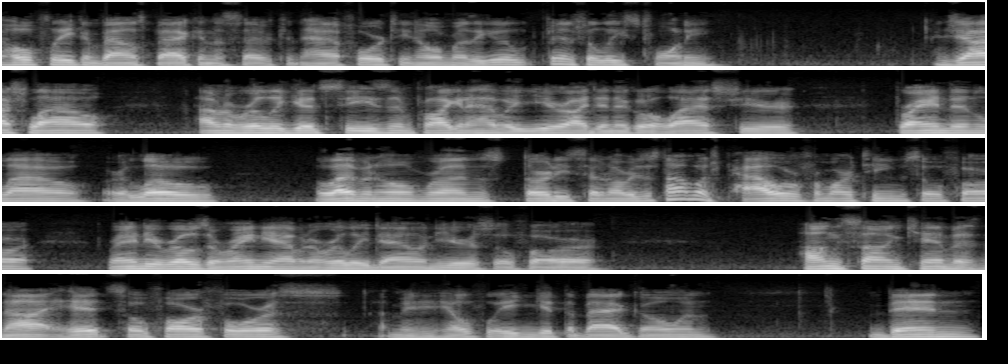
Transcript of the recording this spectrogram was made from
hopefully he can bounce back in the second half. 14 home runs. He'll finish at least 20. Josh Lowe having a really good season, probably going to have a year identical to last year. Brandon Lowe, or Lowe, 11 home runs, 37 over. Just not much power from our team so far. Randy Arozarena having a really down year so far. Ha-Seong Kim has not hit so far for us. I mean, hopefully he can get the bat going. Ben,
